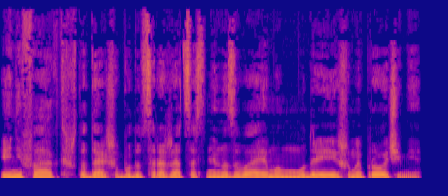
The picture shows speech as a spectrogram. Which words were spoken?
и не факт, что дальше будут сражаться с неназываемым, мудрейшим и прочими.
